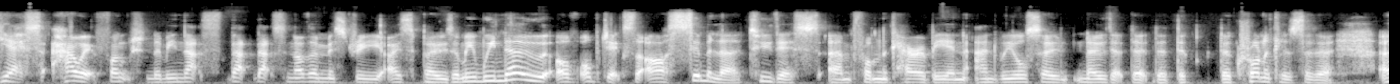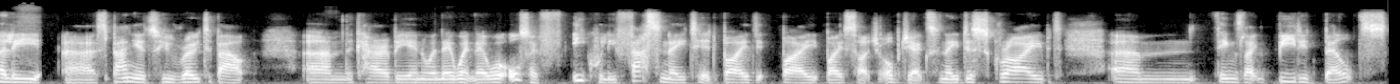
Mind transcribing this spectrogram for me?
Yes, how it functioned. I mean, that's that that's another mystery, I suppose. I mean, we know of objects that are similar to this um, from the Caribbean, and we also know that the the, the, the chroniclers, so the early uh, Spaniards who wrote about um, the Caribbean when they went there, were also f- equally fascinated by by by such objects, and they described um, things like beaded belts,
